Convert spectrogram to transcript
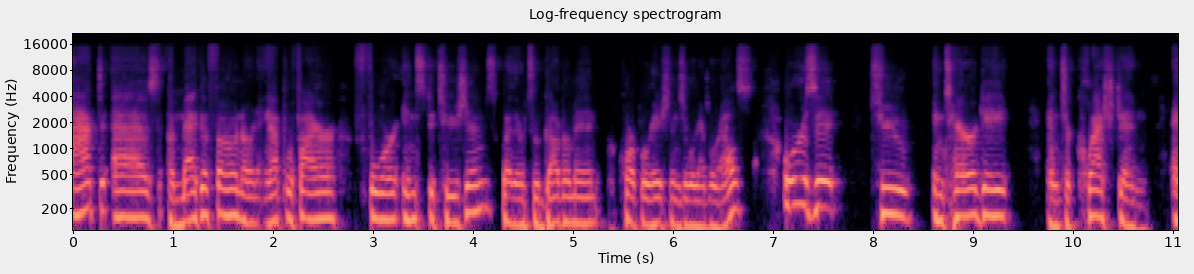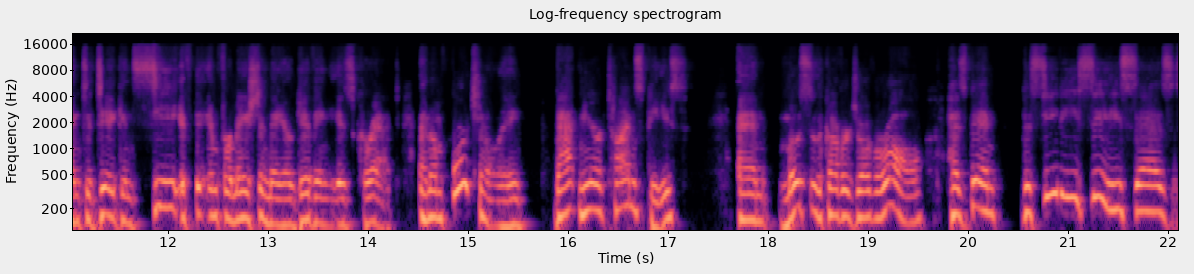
act as a megaphone or an amplifier for institutions, whether it's a government or corporations or whatever else? Or is it to interrogate and to question and to dig and see if the information they are giving is correct? And unfortunately, that New York Times piece and most of the coverage overall has been the CDC says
